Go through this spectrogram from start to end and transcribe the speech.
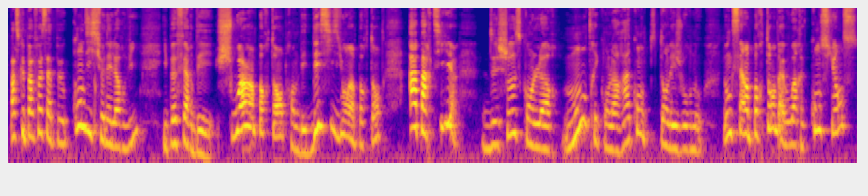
Parce que parfois, ça peut conditionner leur vie. Ils peuvent faire des choix importants, prendre des décisions importantes à partir de choses qu'on leur montre et qu'on leur raconte dans les journaux. Donc c'est important d'avoir conscience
